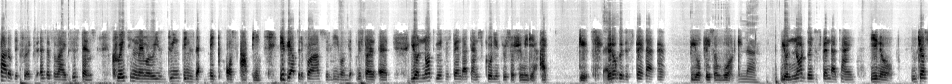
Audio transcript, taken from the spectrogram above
part of the true ex- essence of our existence, creating memories, doing things that make us happy. If you have 24 hours to live on the, this planet Earth, you're not going to spend that time scrolling through social media. I do. You're not going to spend that time your place of work Nah. you're not going to spend that time, you know, just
